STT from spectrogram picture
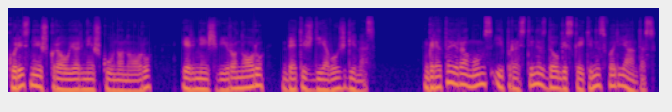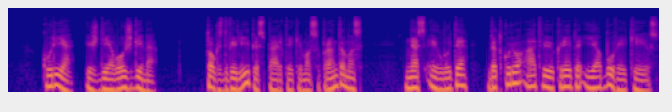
kuris ne iš kraujo ir ne iš kūno norų ir ne iš vyro norų, bet iš Dievo užgimęs. Greta yra mums įprastinis daugiskaitinis variantas, kurie iš Dievo užgimę. Toks dvilypis perteikimas suprantamas, nes eilutė bet kuriuo atveju kreipia į abu veikėjus.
